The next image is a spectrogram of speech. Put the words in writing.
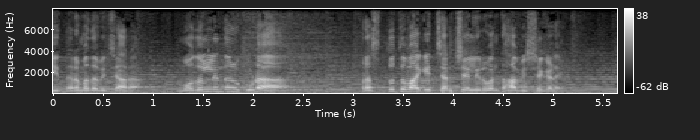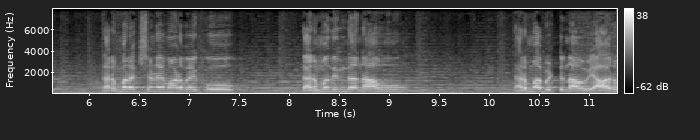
ಈ ಧರ್ಮದ ವಿಚಾರ ಮೊದಲಿನಿಂದನೂ ಕೂಡ ಪ್ರಸ್ತುತವಾಗಿ ಚರ್ಚೆಯಲ್ಲಿರುವಂತಹ ವಿಷಯಗಳೇ. ಧರ್ಮ ರಕ್ಷಣೆ ಮಾಡಬೇಕು, ಧರ್ಮದಿಂದ ನಾವು, ಧರ್ಮ ಬಿಟ್ಟು ನಾವು ಯಾರು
